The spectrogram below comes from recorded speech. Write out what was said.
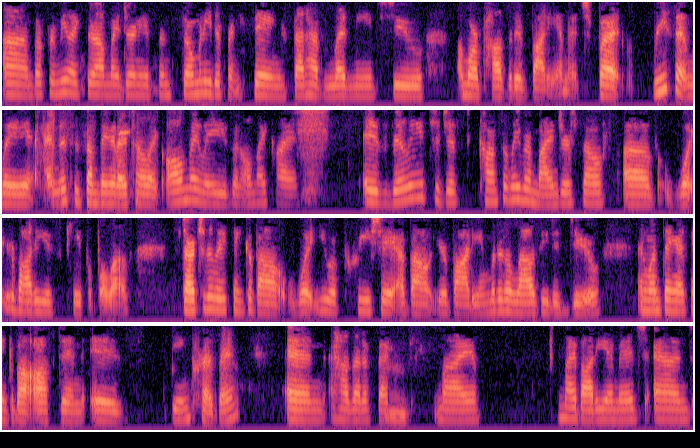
Um, but for me, like throughout my journey, it's been so many different things that have led me to a more positive body image. But recently, and this is something that I tell like all my ladies and all my clients, is really to just constantly remind yourself of what your body is capable of. Start to really think about what you appreciate about your body and what it allows you to do. And one thing I think about often is being present and how that affects mm. my my body image. And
